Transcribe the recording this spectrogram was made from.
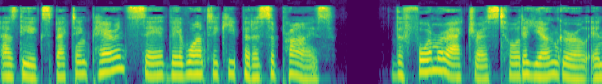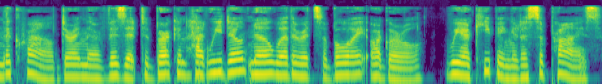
as the expecting parents say they want to keep it a surprise. The former actress told a young girl in the crowd during their visit to Birkenhead we don't know whether it's a boy or girl, we are keeping it a surprise.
